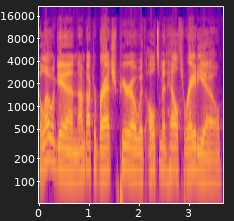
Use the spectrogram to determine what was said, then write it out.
Hello again. I'm Dr. Brad Shapiro with Ultimate Health Radio.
